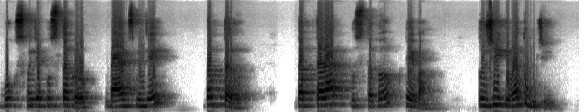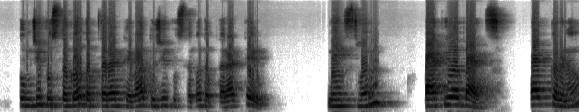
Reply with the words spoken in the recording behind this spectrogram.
बुक्स म्हणजे पुस्तकं बॅग्स म्हणजे दप्तर. दप्तरात पुस्तकं ठेवा. तुझी किंवा तुमची. तुमची पुस्तकं दप्तरात ठेवा तुझी पुस्तकं दप्तरात ठेव. Next one pack your bags pack करणं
